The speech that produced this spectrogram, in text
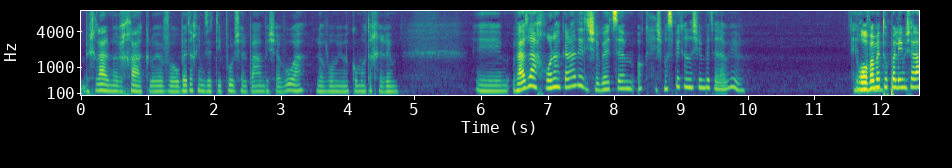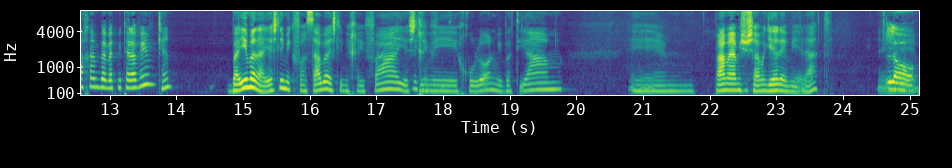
שבכלל מרחק לא יבואו, בטח אם זה טיפול של פעם בשבוע, לבוא ממקומות אחרים. אמ, ואז לאחרונה קלטתי שבעצם, אוקיי, יש מספיק אנשים בתל אביב. רוב המטופלים שלך הם באמת מתל אביב? כן. באים אליי, יש לי מכפר סבא, יש לי מחיפה, יש מחיפה. לי מחולון, מבת ים. פעם היה מישהו שהיה מגיע אליהם מאילת. לא. אמ,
